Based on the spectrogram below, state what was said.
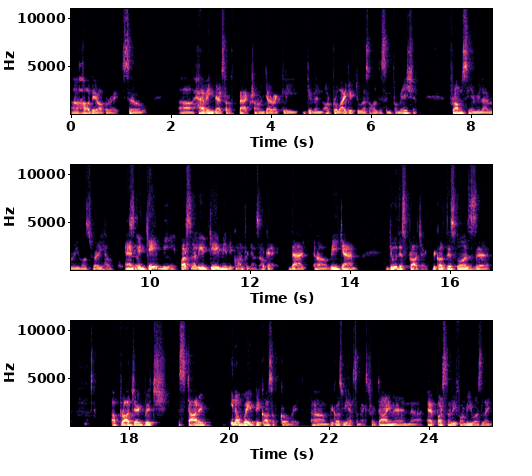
how they operate. So uh, having that sort of background directly given or provided to us all this information from CMU library was very helpful. And so, it gave me, personally, it gave me the confidence, okay, that uh, we can do this project because this was uh, a project which started in a way because of COVID, um, because we had some extra time. And uh, personally, for me, was like,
